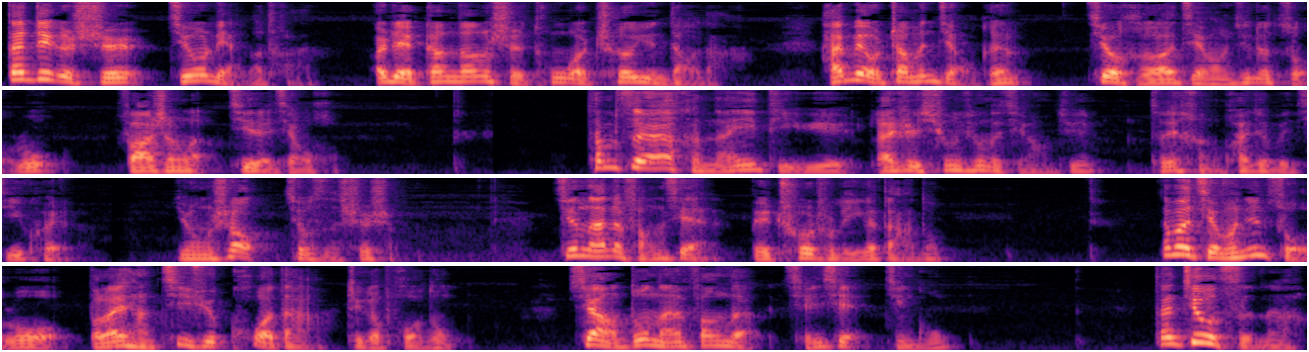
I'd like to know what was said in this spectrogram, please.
但这个师仅有两个团，而且刚刚是通过车运到达，还没有站稳脚跟，就和解放军的左路发生了激烈交火。他们自然很难以抵御来势汹汹的解放军，所以很快就被击溃了。永寿就此失守，京南的防线被戳出了一个大洞。那么解放军左路本来想继续扩大这个破洞，向东南方的前线进攻。但就此呢，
